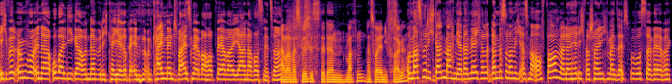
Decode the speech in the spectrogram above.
ich würde irgendwo in der Oberliga und dann würde ich Karriere beenden und kein Mensch weiß mehr überhaupt, wer war Jana Wosnitzer. Aber was würdest du dann machen? Das war ja die Frage. Und was würde ich dann machen? Ja, dann wäre ich, dann müsste man mich erstmal aufbauen, weil dann hätte ich wahrscheinlich mein Selbstbewusstsein wäre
